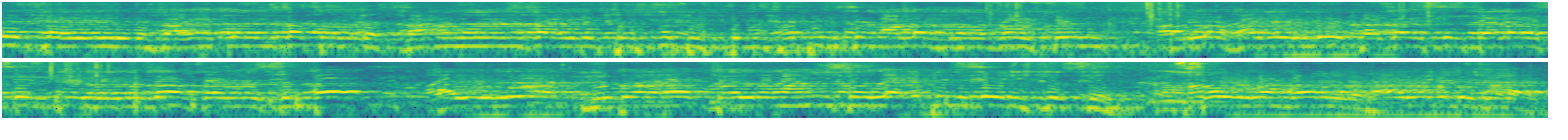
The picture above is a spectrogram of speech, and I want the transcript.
müşavirlerimiz, ayaklarınıza sağlık, zamanlarınıza ayrı teşrif ettiniz. Hepinizin Allah razı olsun. Allah hayırlı, kazasız, belasız bir Ramazan sonrasında hayırlı, mübarek bayramı inşallah hepinize eriştirsin. Sağ olun, var olun. Hayırlı geceler.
